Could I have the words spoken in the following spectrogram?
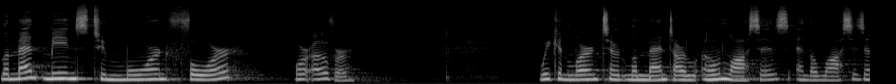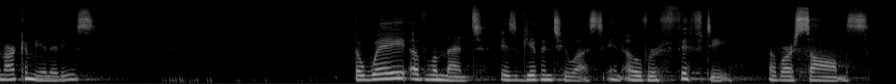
Lament means to mourn for or over. We can learn to lament our own losses and the losses in our communities. The way of lament is given to us in over 50 of our Psalms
